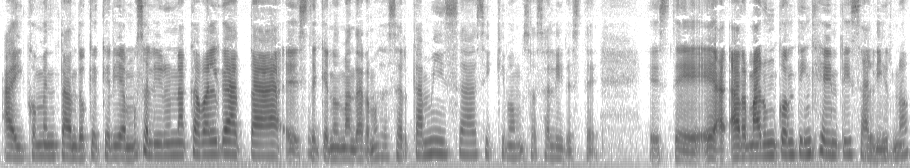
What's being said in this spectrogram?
ahí comentando que queríamos salir una cabalgata, este, que nos mandáramos a hacer camisas y que íbamos a salir este este, eh, armar un contingente y salir, ¿no?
